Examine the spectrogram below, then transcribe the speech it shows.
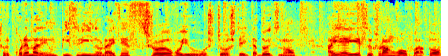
それこれまで MP3 のライセンス所有保有を主張していたドイツの IIS フランホーファーと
